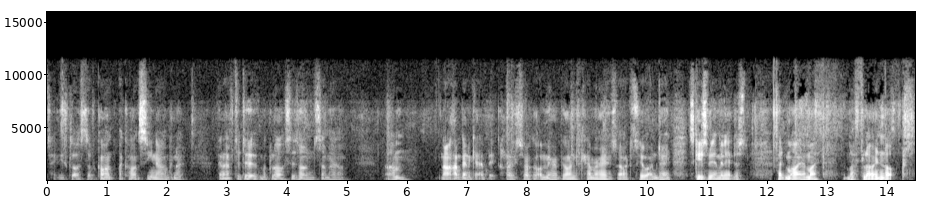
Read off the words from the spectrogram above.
take these glasses off. I can't. I can't see now. I'm gonna gonna have to do it with my glasses on somehow. Um, no, I'm going to get a bit closer. I've got a mirror behind the camera here so I can see what I'm doing. Excuse me a minute, just admire my my flowing locks.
